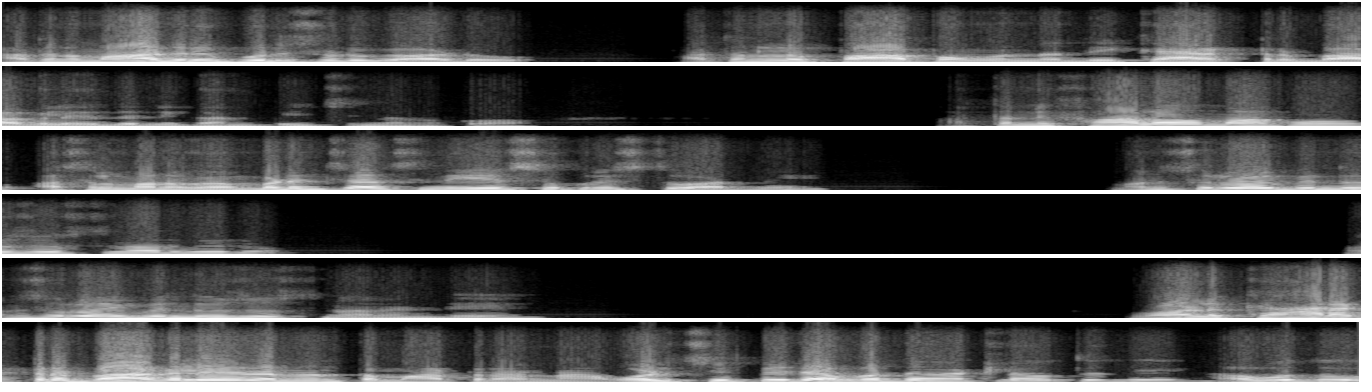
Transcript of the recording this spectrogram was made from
అతను మాదిరి పురుషుడు కాడు. అతనిలో పాపం ఉన్నది క్యారెక్టర్ బాగలేదు నీకు అనిపించింది అనుకో అతన్ని ఫాలో మాకు. అసలు మనం వెంబడించాల్సింది యేసుక్రీస్తు వారిని. మనుషుల వైపు ఎందుకు చూస్తున్నారు మీరు? మనుషుల వైపు ఎందుకు చూస్తున్నారండి? వాళ్ళ క్యారెక్టర్ బాగలేదన్నంత మాత్రాన వాళ్ళు చెప్పేది అబద్ధం ఎట్లా అవుతుంది? అవ్వదు.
